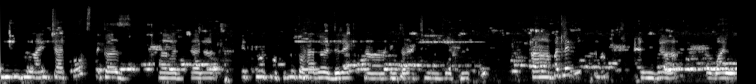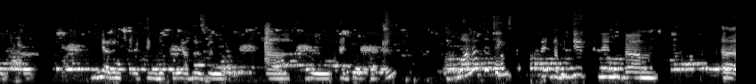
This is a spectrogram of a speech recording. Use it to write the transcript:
into the live chat box because uh, uh it's not possible to have a direct uh, interaction, unfortunately. Uh, but let me start, and while we are interacting, hopefully others will, uh, will add your questions. One of the things that and um, uh,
